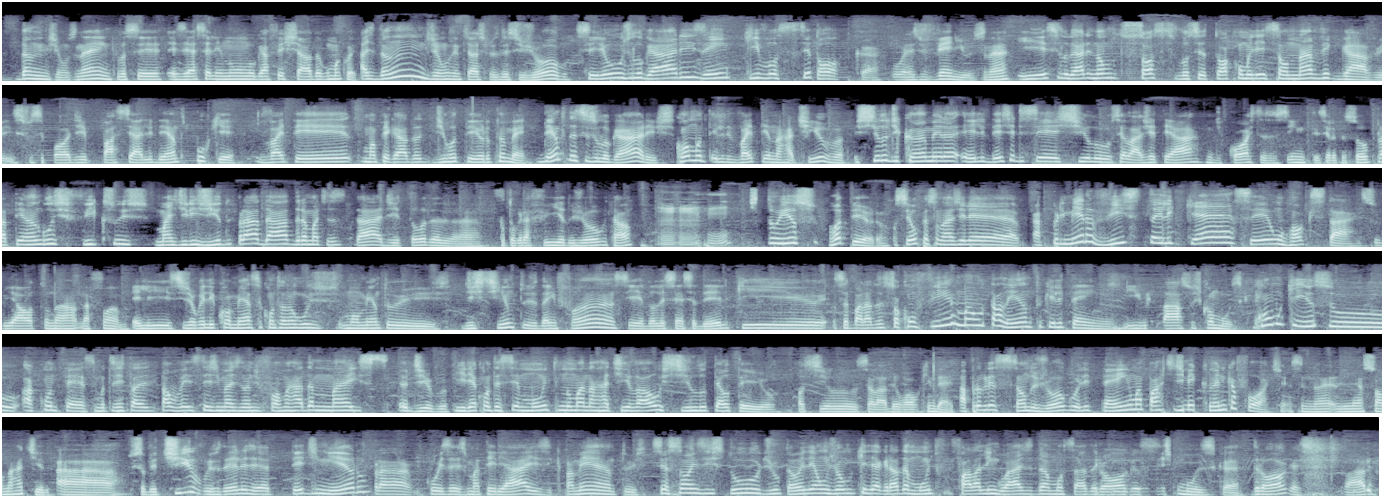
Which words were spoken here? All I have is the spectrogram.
dungeons, né? Em que você exerce ali num lugar fechado alguma coisa. As dungeons, entre aspas, desse jogo, seriam os lugares em que você toca, ou as venues, né? E esses lugares não só você toca, como eles são navegáveis. Você pode passear ali dentro, por quê? Vai ter uma pegada de roteiro também. Dentro desses lugares, como ele vai ter narrativa, estilo de câmera, ele deixa de ser estilo, sei lá, GTA, de costas, assim, terceira pessoa, pra ter ângulos fixos, mais dirigidos, pra dar a dramaticidade, toda a fotografia do jogo e tal. Uhum. Uhum. Dito isso, roteiro. O seu personagem, ele é. À primeira vista, ele quer ser um rockstar, subir alto na, na fama. Ele, esse jogo ele começa contando alguns momentos distintos da infância e adolescência dele, que essa parada só confirma o talento que ele tem e os laços com a música. Como que isso acontece? Muita gente tá- talvez esteja imaginando de forma errada, mas eu digo, iria acontecer muito numa narrativa ao estilo Telltale ao estilo, sei lá, The Walking Dead. A progressão do jogo, ele tem uma parte de mecânica forte, assim, não é, ele não é só narrativa. A, os objetivos dele é ter dinheiro pra coisas materiais, equipamentos, sessões estúdio. Então ele é um jogo que ele agrada muito, fala a linguagem da moçada Drogas. que música. Drogas, claro.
